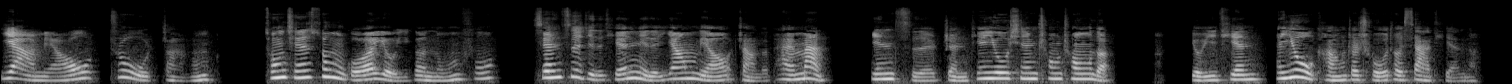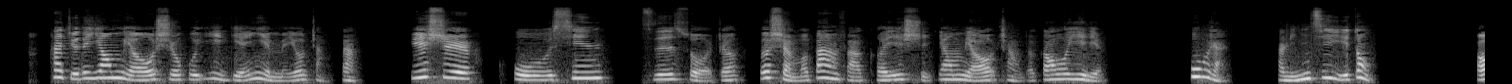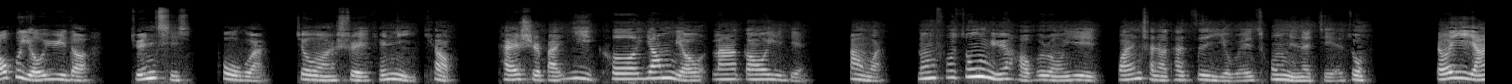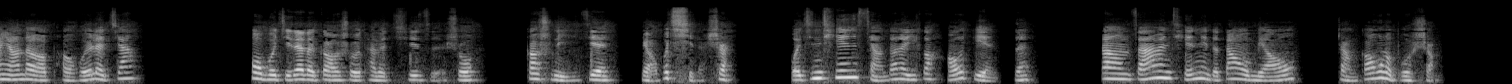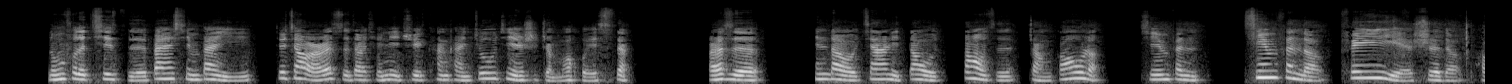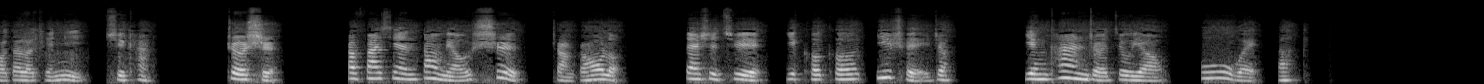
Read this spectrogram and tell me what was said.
揠苗助长。从前，宋国有一个农夫，嫌自己的田里的秧苗长得太慢，因此整天忧心忡忡的。有一天，他又扛着锄头下田了。他觉得秧苗似乎一点也没有长大，于是苦心思索着有什么办法可以使秧苗长得高一点。忽然，他灵机一动，毫不犹豫地卷起裤管就往水田里跳，开始把一棵秧苗拉高一点。傍晚，农夫终于好不容易完成了他自以为聪明的杰作，得意洋洋地跑回了家，迫不及待地告诉他的妻子说：“告诉你一件了不起的事儿，我今天想到了一个好点子。”让咱们田里的稻苗长高了不少。农夫的妻子半信半疑，就叫儿子到田里去看看究竟是怎么回事。儿子听到家里稻稻子长高了，兴奋兴奋的飞也似的跑到了田里去看。这时，他发现稻苗是长高了，但是却一颗颗低垂着。眼看着就要枯萎了。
